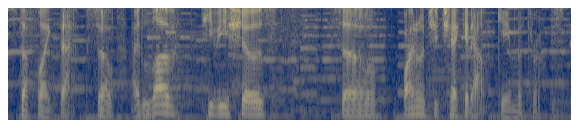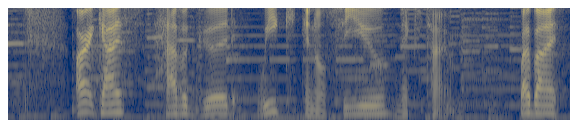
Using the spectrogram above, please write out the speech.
stuff like that. So I love TV shows. So why don't you check it out, Game of Thrones? All right, guys, have a good week, and I'll see you next time. Bye bye.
